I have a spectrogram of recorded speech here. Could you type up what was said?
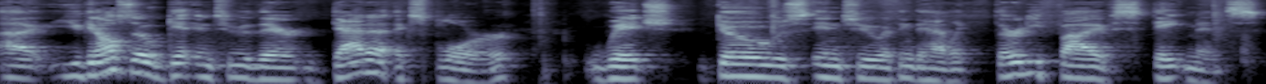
uh, you can also get into their data explorer, which goes into I think they have like 35 statements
